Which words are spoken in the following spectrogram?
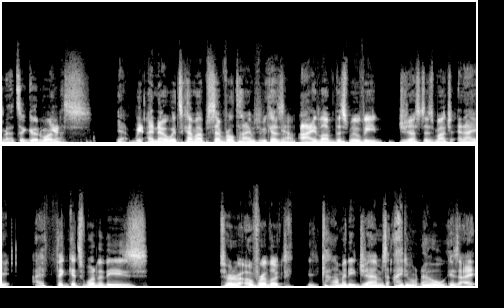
That's a good one. Yes. Yeah, we, I know it's come up several times because Yeah. I love this movie just as much, and I I think it's one of these sort of overlooked comedy gems. I don't know because I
